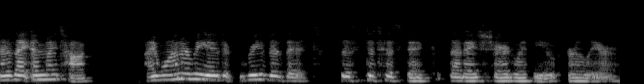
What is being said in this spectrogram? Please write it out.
as I end my talk, I want to re revisit the statistic that I shared with you earlier.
